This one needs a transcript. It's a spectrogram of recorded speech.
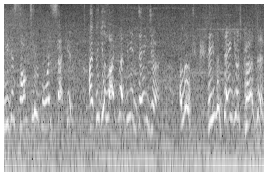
Let me just talk to you for one second. I think your life might be in danger. Oh, look, he's a dangerous person.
